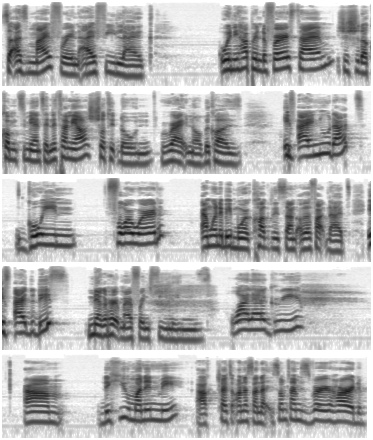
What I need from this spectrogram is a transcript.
So as my friend, I feel like when it happened the first time, she should have come to me and said, Netanya, shut it down right now. Because if I knew that going forward, I'm going to be more cognizant of the fact that if I do this, me gonna hurt my friend's feelings. While I agree, um, the human in me, I try to understand that sometimes it's very hard.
